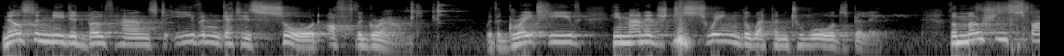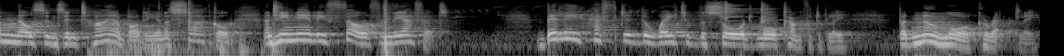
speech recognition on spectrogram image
Nelson needed both hands to even get his sword off the ground. With a great heave, he managed to swing the weapon towards Billy. The motion spun Nelson's entire body in a circle, and he nearly fell from the effort. Billy hefted the weight of the sword more comfortably, but no more correctly.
